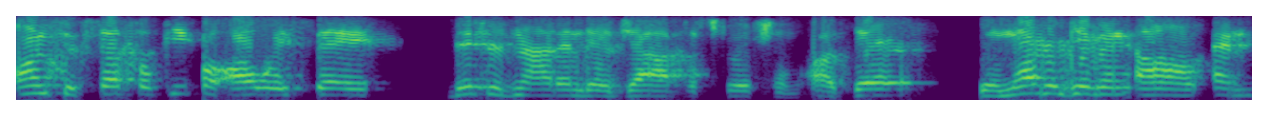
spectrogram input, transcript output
unsuccessful people always say this is not in their job description, or they're they're never given. Um, and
